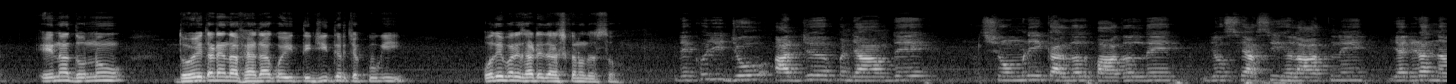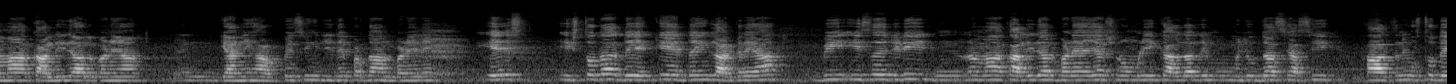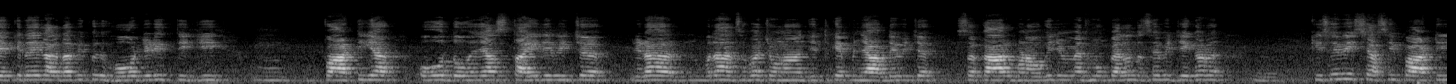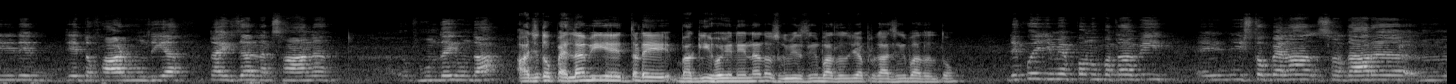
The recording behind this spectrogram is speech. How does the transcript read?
ਇਹਨਾਂ ਦੋਨੋਂ ਦੋਏ ਧੜਿਆਂ ਦਾ ਫਾਇਦਾ ਕੋਈ ਤੀਜੀ ਧਿਰ ਚੱਕੂਗੀ। ਉਹਦੇ ਬਾਰੇ ਸਾਡੇ ਦਰਸ਼ਕਾਂ ਨੂੰ ਦੱਸੋ। ਦੇਖੋ ਜੀ, ਜੋ ਅੱਜ ਪੰਜਾਬ ਦੇ ਸ਼੍ਰੋਮਣੀ ਅਕਾਲੀ ਦਲ ਬਾਦਲ ਦੇ ਜੋ ਸਿਆਸੀ ਹਾਲਾਤ ਨੇ ਜਾਂ ਜਿਹੜਾ ਨਵਾਂ ਅਕਾਲੀ ਦਲ ਬਣਿਆ, ਗਿਆਨੀ ਹਰਪ੍ਰੀਤ ਸਿੰਘ ਜੀ ਦੇ ਪ੍ਰਧਾਨ ਬਣੇ ਨੇ, ਇਸ ਇਸ ਤੋਂ ਤਾਂ ਦੇਖ ਕੇ ਇਦਾਂ ਹੀ ਲੱਗ ਰਿਹਾ ਵੀ ਇਸ ਜਿਹੜੀ ਨਵਾਂ ਅਕਾਲੀ ਦਲ ਬਣਿਆ ਜਾਂ ਸ਼੍ਰੋਮਣੀ ਅਕਾਲੀ ਦਲ ਦੀ ਮੌਜੂਦਾ ਸਿਆਸੀ ਹਾਲਤ ਨੇ, ਉਸ ਤੋਂ ਦੇਖ ਕੇ ਤਾਂ ਇਹ ਲੱਗਦਾ ਵੀ ਕੋਈ ਹੋਰ ਜਿਹੜੀ ਤੀਜੀ ਪਾਰਟੀ ਆ ਉਹ 2027 ਦੇ ਵਿੱਚ ਜਿਹੜਾ ਵਿਧਾਨ ਸਭਾ ਚੋਣਾਂ ਜਿੱਤ ਕੇ ਪੰਜਾਬ ਦੇ ਵਿੱਚ ਸਰਕਾਰ ਬਣਾਉਗੀ ਜਿਵੇਂ ਮੈਂ ਤੁਹਾਨੂੰ ਪਹਿਲਾਂ ਦੱਸਿਆ ਵੀ ਜੇਕਰ ਕਿਸੇ ਵੀ ਸਿਆਸੀ ਪਾਰਟੀ ਦੇ ਜੇ ਦਫਾੜ ਹੁੰਦੀ ਆ ਤਾਂ ਇਸ ਦਾ ਨੁਕਸਾਨ ਹੁੰਦਾ ਹੀ ਹੁੰਦਾ। ਅੱਜ ਤੋਂ ਪਹਿਲਾਂ ਵੀ ਇਹ ਧੜੇ ਬਾਗੀ ਹੋਏ ਨੇ ਇਹਨਾਂ ਤੋਂ ਸੁਖਬੀਰ ਸਿੰਘ ਬਾਦਲ ਤੋਂ ਜਾਂ ਪ੍ਰਕਾਸ਼ ਸਿੰਘ ਬਾਦਲ ਤੋਂ? ਦੇਖੋ ਜਿਵੇਂ ਆਪਾਂ ਨੂੰ ਪਤਾ ਵੀ ਇਸ ਤੋਂ ਪਹਿਲਾਂ ਸਰਦਾਰ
